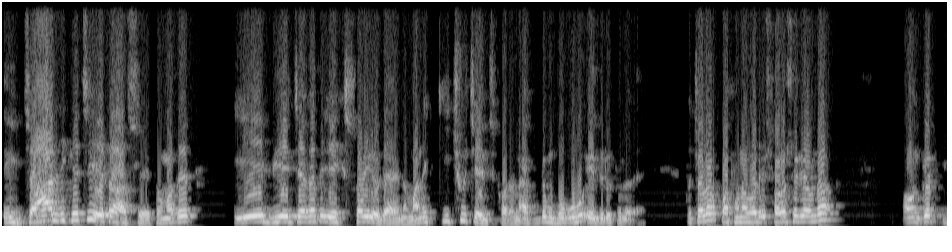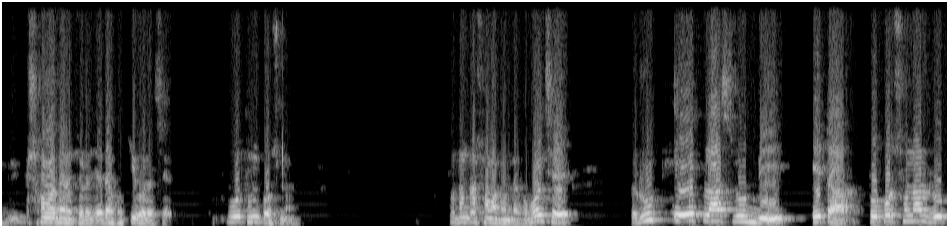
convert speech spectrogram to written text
এই যা লিখেছি এটা আসে। তোমাদের এ বি এর জায়গাতে এক্স ওয়াইও দেয় না। মানে কিছু চেঞ্জ করে না। একদম হুবহু এই দুটো তুলে দেয়। তো চলো, কথা না বাড়ি সরাসরি আমরা অঙ্কের সমাধানে চলে যায়। দেখো কি বলেছে? প্রথম প্রশ্ন। প্রথমটা সমাধান দেখো। বলছে root A plus root B এটা proportional root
